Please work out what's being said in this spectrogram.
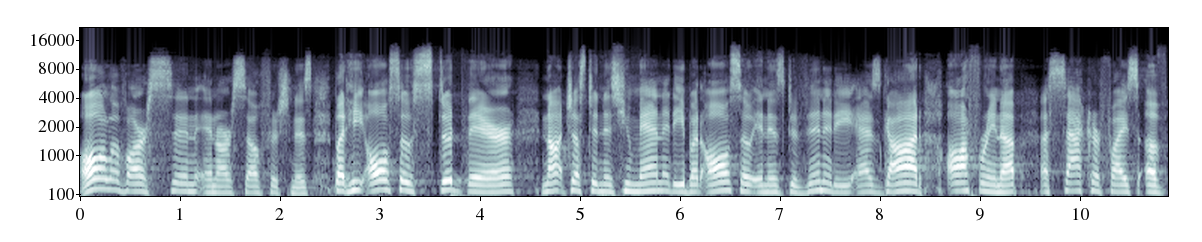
all of our sin and our selfishness, but he also stood there, not just in his humanity, but also in his divinity, as God offering up a sacrifice of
